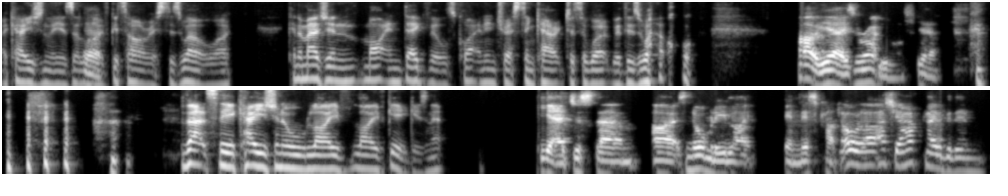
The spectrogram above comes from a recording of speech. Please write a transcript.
occasionally as a live yeah. guitarist as well. I can imagine Martin Degville's quite an interesting character to work with as well. Oh yeah, he's a right one. Yeah. That's the occasional live live gig, isn't it? Yeah, just um uh, it's normally like in this country. Oh, actually, I have played with him,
